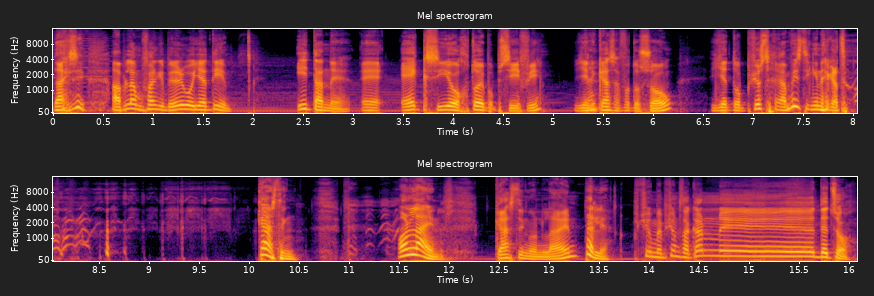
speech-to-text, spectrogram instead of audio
Εντάξει. Απλά μου φάνηκε περίεργο γιατί ήταν ε, 6 ή 8 υποψήφοι γενικά σε αυτό το show για το ποιος θα γαμίσει τη γυναίκα του. Casting. Online. Casting online. Τέλεια. Ποιο, με ποιον θα κάνουν ε, ντετσό.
